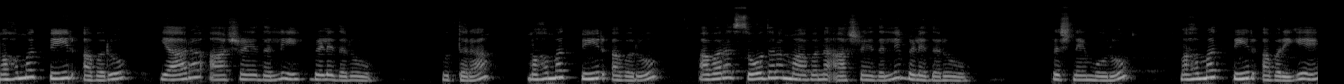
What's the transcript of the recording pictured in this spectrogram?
ಮೊಹಮ್ಮದ್ ಪೀರ್ ಅವರು ಯಾರ ಆಶ್ರಯದಲ್ಲಿ ಬೆಳೆದರು? ಉತ್ತರ, ಮೊಹಮ್ಮದ್ ಪೀರ್ ಅವರು ಅವರ ಸೋದರ ಮಾವನ ಆಶ್ರಯದಲ್ಲಿ ಬೆಳೆದರು. ಪ್ರಶ್ನೆ ಮೂರು, ಮೊಹಮ್ಮದ್ ಪೀರ್ ಅವರಿಗೆ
